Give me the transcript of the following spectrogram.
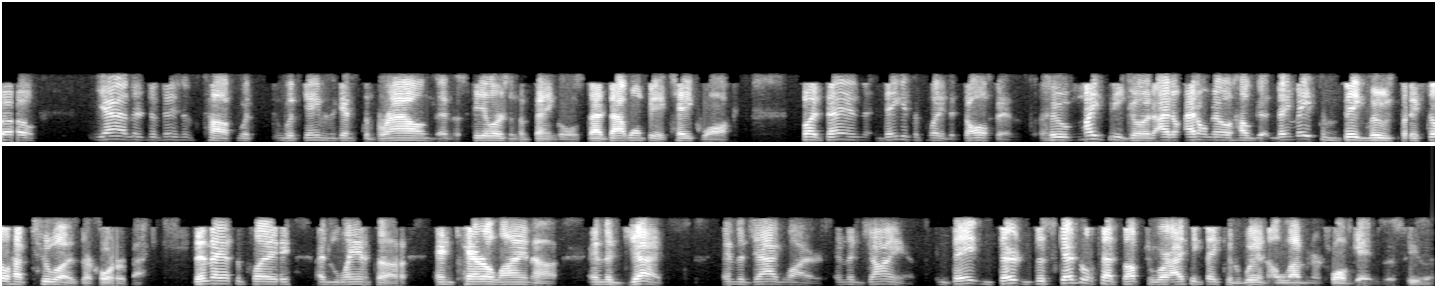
So, yeah, their division's tough with with games against the Browns and the Steelers and the Bengals. That that won't be a cakewalk. But then they get to play the Dolphins, who might be good. I don't I don't know how good. They made some big moves, but they still have Tua as their quarterback. Then they have to play Atlanta and Carolina and the Jets and the Jaguars and the Giants. They they're the schedule sets up to where I think they could win eleven or twelve games this season.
